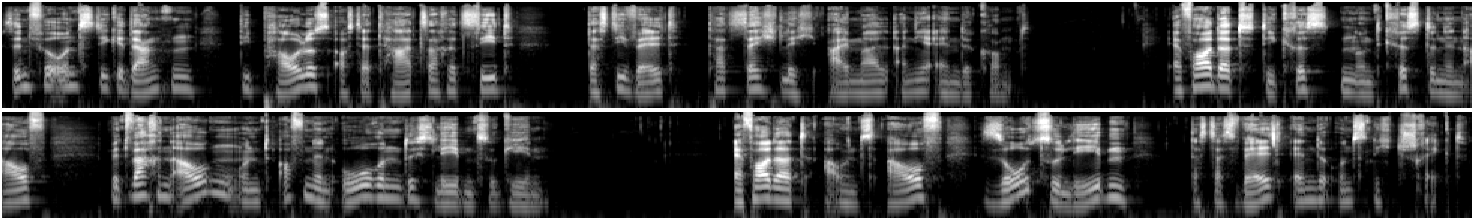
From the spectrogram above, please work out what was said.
sind für uns die Gedanken, die Paulus aus der Tatsache zieht, dass die Welt tatsächlich einmal an ihr Ende kommt. Er fordert die Christen und Christinnen auf, mit wachen Augen und offenen Ohren durchs Leben zu gehen. Er fordert uns auf, so zu leben, dass das Weltende uns nicht schreckt.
